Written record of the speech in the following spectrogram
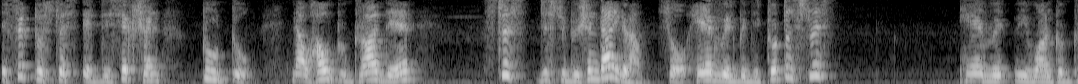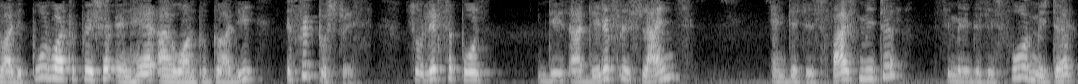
effective stress at the section 2 2 now how to draw their stress distribution diagram? So here will be the total stress here we, we want to draw the pore water pressure and here I want to draw the effective stress. So let's suppose these are the reference lines and this is 5 meter. Similarly this is 4 meter.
